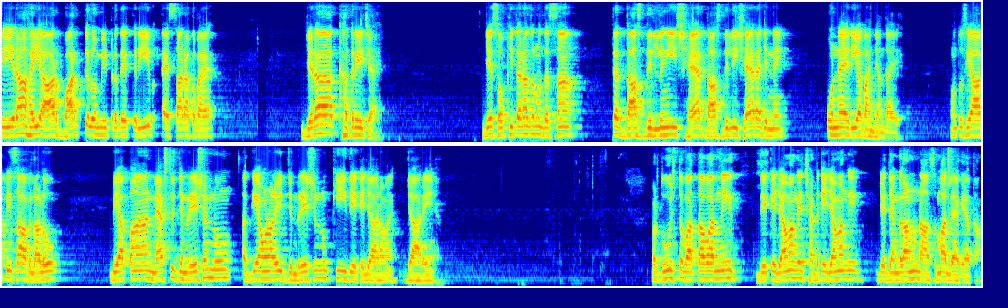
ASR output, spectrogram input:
13000 ਵਰਗ ਕਿਲੋਮੀਟਰ ਦੇ ਕਰੀਬ ਐਸਾ ਰਕਬਾ ਹੈ, ਜਿਹੜਾ ਖਤਰੇ 'ਚ ਹੈ। ਜੇ ਸੌਖੀ ਤਰ੍ਹਾਂ ਤੁਹਾਨੂੰ ਦੱਸਾਂ, ਤੇ 10 ਦਿੱਲੀ ਸ਼ਹਿਰ 10 ਦਿੱਲੀ ਸ਼ਹਿਰ ਹੈ ਜਿੰਨੇ ਉਹਨਾਂ ਏਰੀਆ ਬਣ ਜਾਂਦਾ ਹੈ। ਹੁਣ ਤੁਸੀਂ ਆਪ ਹੀ ਹਿਸਾਬ ਲਾ ਲਓ ਵੀ ਆਪਾਂ ਨੈਕਸਟ ਜਨਰੇਸ਼ਨ ਨੂੰ ਅੱਗੇ ਆਉਣ ਵਾਲੀ ਜਨਰੇਸ਼ਨ ਨੂੰ ਕੀ ਦੇ ਕੇ ਜਾ ਰਹੇ ਜਾ ਰਹੇ ਹਾਂ। ਪ੍ਰਦੂਸ਼ਿਤ ਵਾਤਾਵਰਨ ਨਹੀਂ ਦੇ ਕੇ ਜਾਵਾਂਗੇ, ਛੱਡ ਕੇ ਜਾਵਾਂਗੇ, ਜੇ ਜੰਗਲਾਂ ਨੂੰ ਨਾ ਸੰਭਾਲਿਆ ਗਿਆ ਤਾਂ।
